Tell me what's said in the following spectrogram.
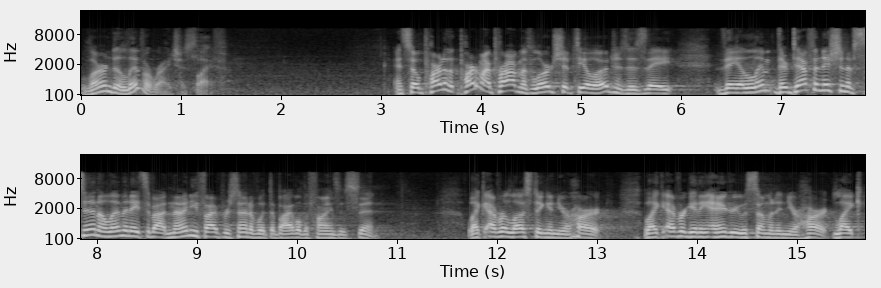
learn to live a righteous life. And so part of, the, part of my problem with lordship theologians is they, they elim- their definition of sin eliminates about 95% of what the Bible defines as sin. Like ever lusting in your heart, like ever getting angry with someone in your heart, like,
